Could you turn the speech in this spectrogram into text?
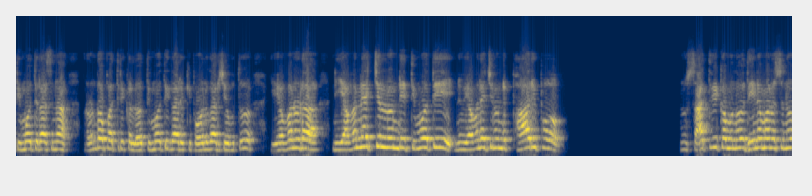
తిమోతి రాసిన రెండో పత్రికలో తిమోతి గారికి పౌలు గారు చెబుతూ యవనుడా నీ యవనెచ్చల నుండి తిమోతి నువ్వు యవనెచ్చల నుండి పారిపో. నువ్వు సాత్వికమును దీన మనసును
